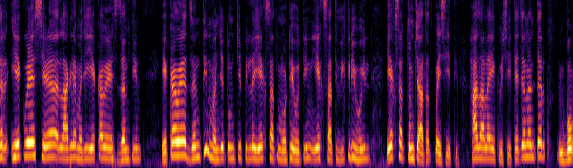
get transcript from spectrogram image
तर एक वेळेस शेळ्या लागल्या म्हणजे एका वेळेस जणतीन एका वेळेस जनतील म्हणजे तुमचे पिल्लं एक साथ मोठे होतील एक साथ विक्री होईल एक साथ तुमच्या हातात पैसे येतील. हा झाला एक विषय. त्याच्यानंतर बो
